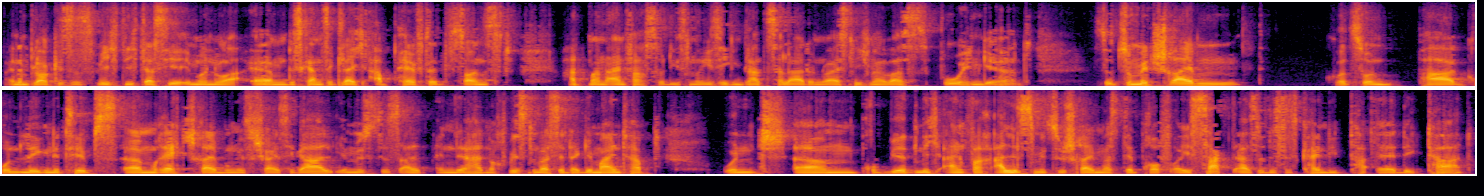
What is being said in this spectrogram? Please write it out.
Bei einem Blog ist es wichtig, dass ihr immer nur ähm, das Ganze gleich abheftet, sonst hat man einfach so diesen riesigen Blattsalat und weiß nicht mehr, was wohin gehört. So zum Mitschreiben kurz so ein paar grundlegende Tipps. Ähm, Rechtschreibung ist scheißegal. Ihr müsst es am Ende halt noch wissen, was ihr da gemeint habt. Und ähm, probiert nicht einfach alles mitzuschreiben, was der Prof euch sagt. Also das ist kein äh, Diktat,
